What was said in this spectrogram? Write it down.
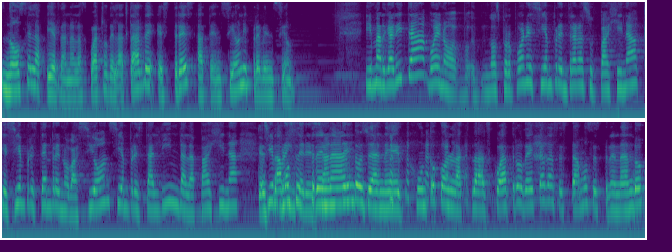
No se la pierdan a las 4 de la tarde. Estrés, atención y prevención. Y Margarita, bueno, nos propone siempre entrar a su página, que siempre está en renovación, siempre está linda la página. Que estamos estrenando, Janet, junto con las cuatro décadas, estamos estrenando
